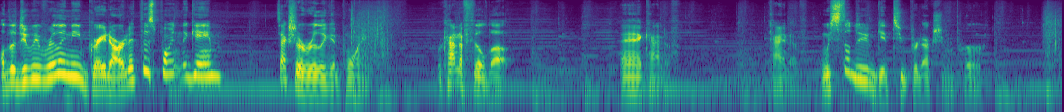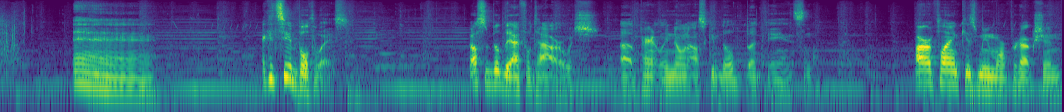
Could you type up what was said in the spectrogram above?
Although, do we really need great art at this point in the game? It's actually a really good point. We're kind of filled up. Eh, kind of. Kind of. And we still do get two production per. Eh. I can see it both ways. We also build the Eiffel Tower, which uh, apparently no one else can build, but eh, it's enough. Power plant gives me more production.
